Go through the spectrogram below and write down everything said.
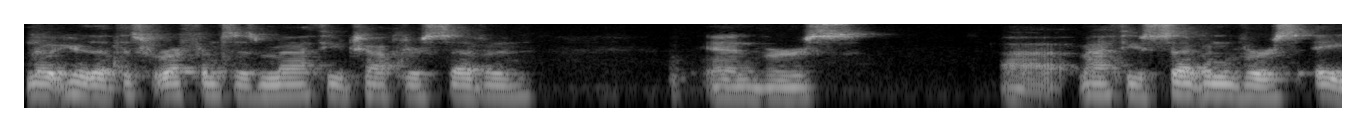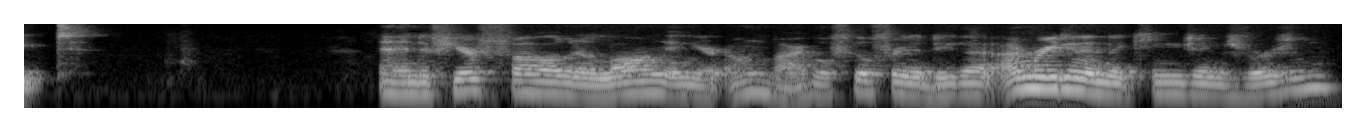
note here that this references Matthew chapter 7 and verse, uh, Matthew 7, verse 8. And if you're following along in your own Bible, feel free to do that. I'm reading in the King James Version,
